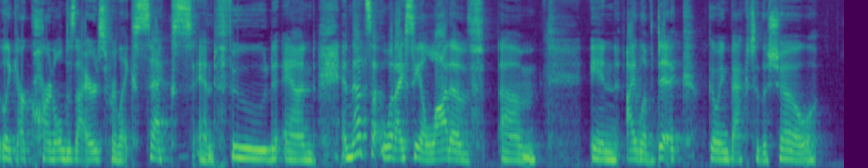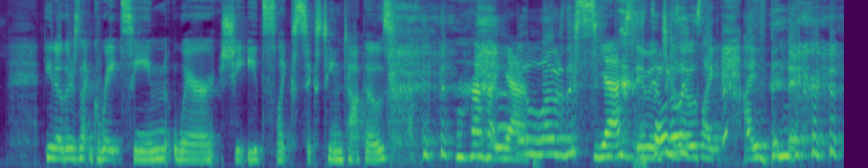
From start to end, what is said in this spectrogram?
like our carnal desires for like sex and food, and and that's what I see a lot of um, in I Love Dick. Going back to the show, you know, there's that great scene where she eats like 16 tacos. yeah. I love this, yes, this image because totally. I was like, I've been there.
